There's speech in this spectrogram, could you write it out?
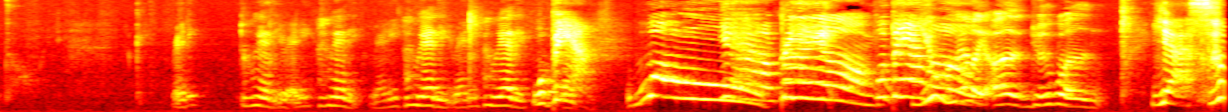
It's all like, okay, ready? I'm ready. ready? I'm ready. Ready? I'm ready. Ready? I'm ready. Well, bam! Whoa! Yeah. Bam! Well, bam! You really uh, You were Yeah. So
